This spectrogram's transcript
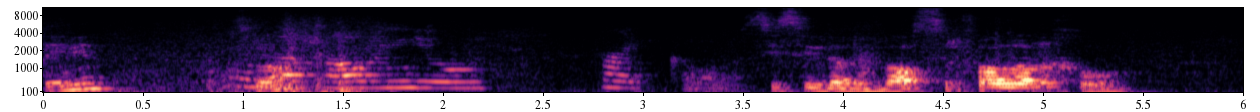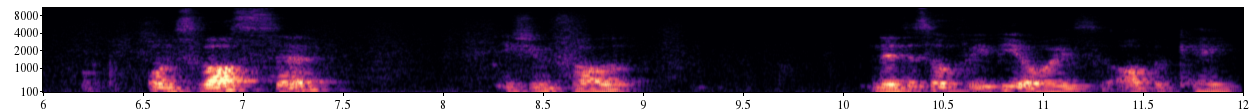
Damien, was machst? Sie sind an einem Wasserfall angekommen. Und das Wasser ist im Fall nicht so wie bei uns runtergefallen,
